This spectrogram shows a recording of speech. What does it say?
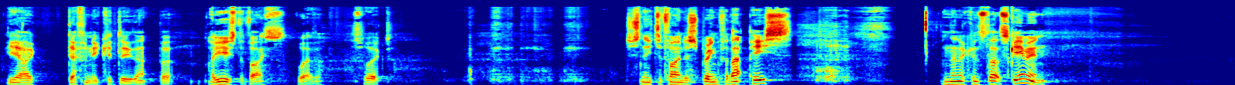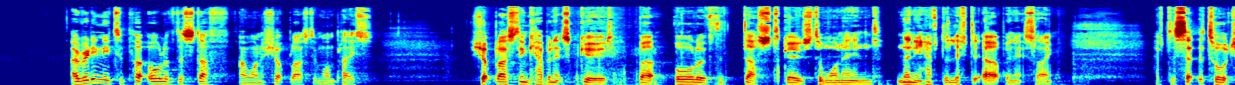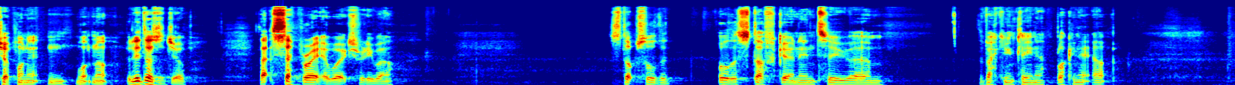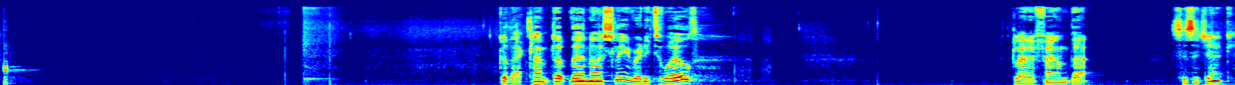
yeah, I definitely could do that, but I used the vise, whatever, it's worked. Just need to find a spring for that piece and then I can start scheming. I really need to put all of the stuff I want to shot blast in one place. Shot blasting cabinet's good, but all of the dust goes to one end, and then you have to lift it up, and it's like have to set the torch up on it and whatnot, but it does the job. That separator works really well. Stops all the all the stuff going into um, the vacuum cleaner, blocking it up. Got that clamped up there nicely, ready to weld. Glad I found that scissor jack.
